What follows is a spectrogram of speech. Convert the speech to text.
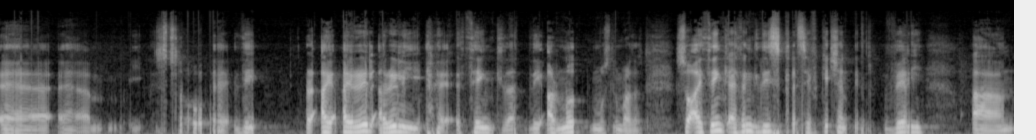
Uh, um, so uh, I, I, really, I really think that they are not Muslim brothers. So I think, I think this classification is very, um,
